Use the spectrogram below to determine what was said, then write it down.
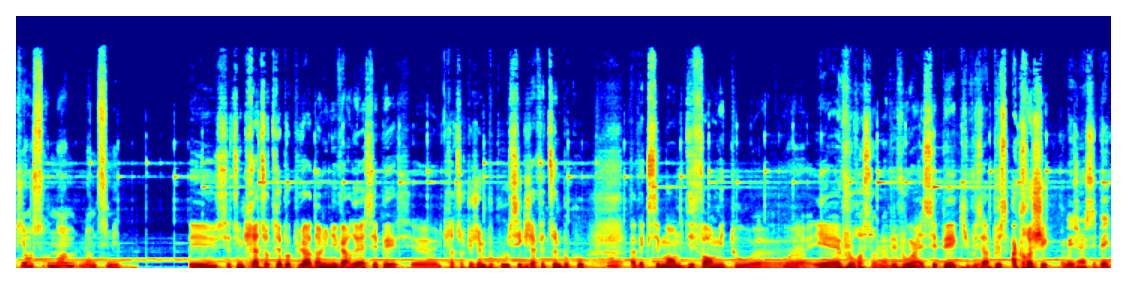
puis on surnomme l'homme timide. C'est une créature très populaire dans l'univers de SCP. C'est euh, une créature que j'aime beaucoup aussi, que j'affectionne beaucoup. Ouais. Avec ses membres difformes et tout. euh, Ouais. Et vous, Rossol, avez-vous un SCP qui vous a plus accroché? Oui, j'ai un CP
